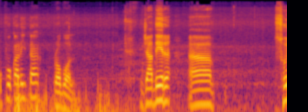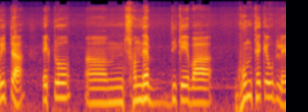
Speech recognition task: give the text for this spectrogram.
উপকারিতা প্রবল। যাদের শরীরটা একটু সন্ধ্যের দিকে বা ঘুম থেকে উঠলে,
